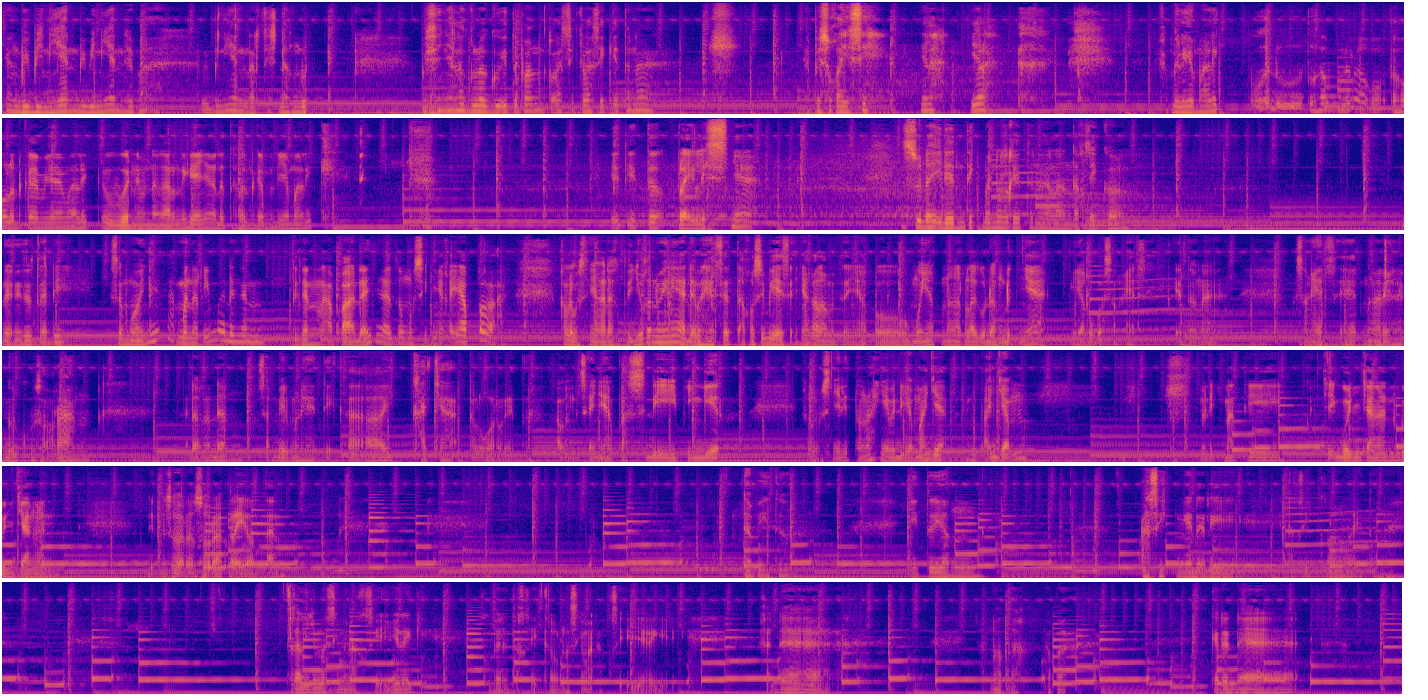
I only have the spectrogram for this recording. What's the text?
Yang Bibinian Bibinian siapa? Bibinian artis dangdut. Biasanya lagu-lagu itu bang klasik-klasik itu nah. Tapi suka sih iyalah iyalah. Camelia Malik. Waduh Tuhan bener aku tahu Camelia Malik? Bukan mendengar nih kayaknya ada tahun Camelia Malik jadi itu playlistnya sudah identik bener kayak nalan taksikol dan itu tadi semuanya menerima dengan dengan apa adanya atau musiknya kayak apa lah. Kalau misalnya ada ketujuh kan ini ada headset. Aku sih biasanya kalau misalnya aku punya mendengar lagu dangdutnya ya aku pasang headset gitu nah. Pasang headset dengerin laguku seorang kadang-kadang sambil melihat kaca keluar gitu. Kalau misalnya pas di pinggir kalau misalnya di tengah ya diam aja empat jam menikmati guncangan-guncangan dan suara-suara kreotan tapi itu itu yang asiknya dari taksi call itu. Sekalinya masih menaksi aja lagi. Supir taktikal masih menaksi aja lagi. Ada nota apa? Ada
